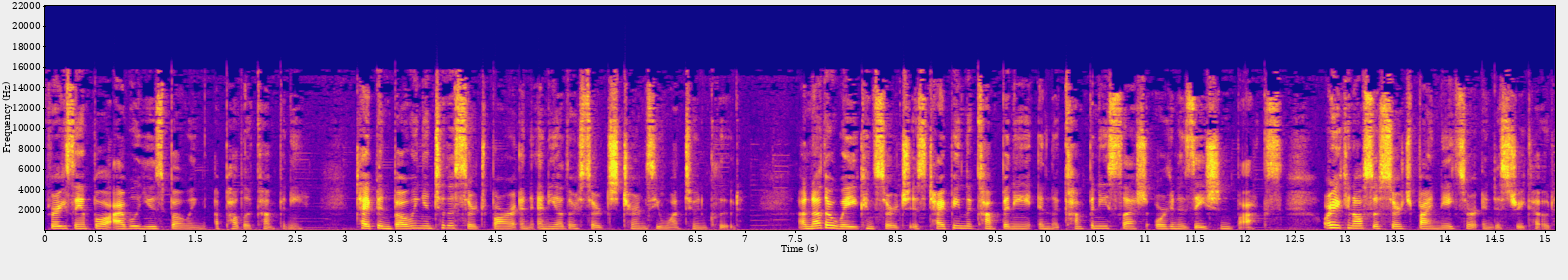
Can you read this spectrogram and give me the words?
For example, I will use Boeing, a public company. Type in Boeing into the search bar and any other search terms you want to include. Another way you can search is typing the company in the company slash organization box, or you can also search by NAICS or industry code.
